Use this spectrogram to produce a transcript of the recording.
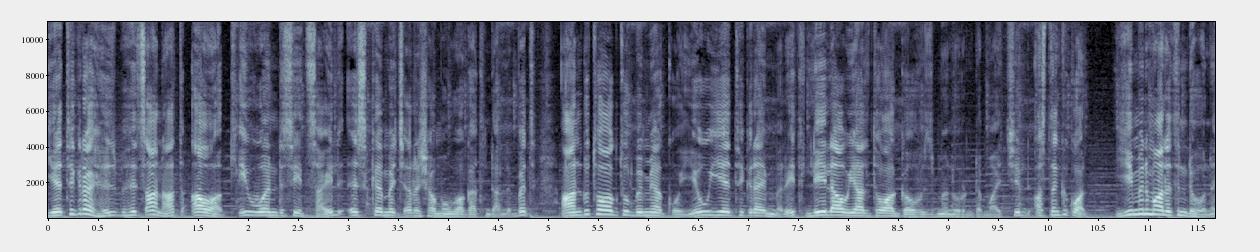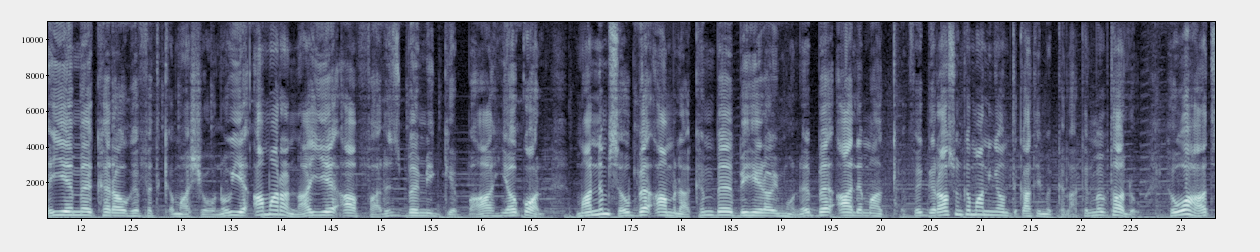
የትግራይ ህዝብ ህፃናት፣ አዋቂ፣ ወንድ፣ ሴት ሳይል እስከ መጨረሻው መዋጋት እንዳለበት አንዱ ተዋግቶ በሚያቆየው የትግራይ መሬት ሌላው ያልተዋጋው ህዝብ መኖር እንደማይችል አስጠንቅቋል። ይህ ምን ማለት እንደሆነ የመከራው ገፈት ቀማሽ የሆነው የአማራና የአፋር ህዝብ በሚገባ ያውቀዋል። ማንም ሰው በአምላክም በብሔራዊም ሆነ በዓለም አቀፍ ህግ ራሱን ከማንኛውም ጥቃት የመከላከል መብት አለው። ህወሓት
